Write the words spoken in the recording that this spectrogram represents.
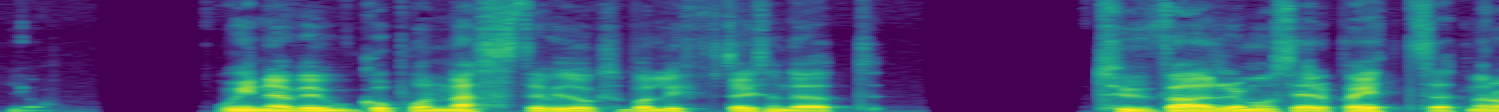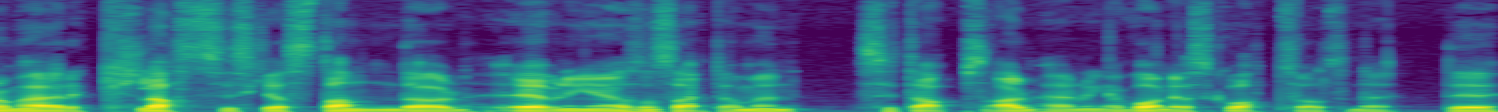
Ja. Och innan vi går på nästa vill jag också bara lyfta liksom det att tyvärr måste jag säga det på ett sätt med de här klassiska standardövningarna som sagt, ja men situps, armhävningar, vanliga squats och allt sånt där. Det,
